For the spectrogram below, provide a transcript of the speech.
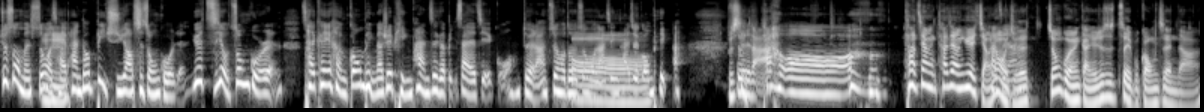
就是我们所有裁判都必须要是中国人，嗯、因为只有中国人才可以很公平的去评判这个比赛的结果。对啦，最后都是中国拿金牌最公平啊。哦不是啦，他 哦，他这样他这样越讲，让我觉得中国人感觉就是最不公正的啊！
